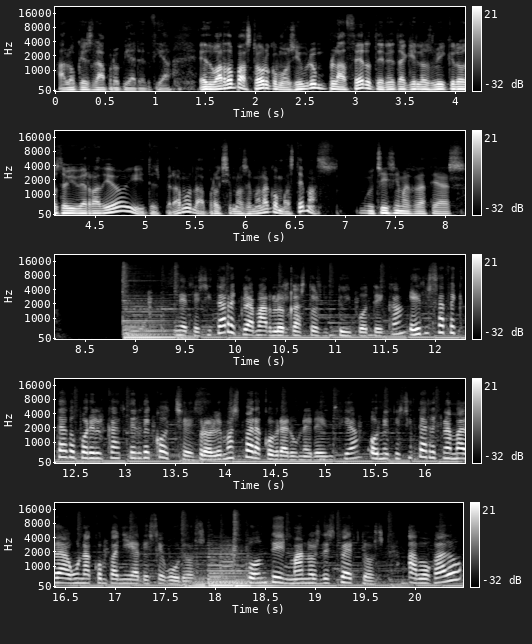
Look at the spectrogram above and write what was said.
a lo que es la propia herencia. Eduardo Pastor, como siempre, un placer tenerte aquí en los micros de Vive Radio y te esperamos la próxima semana con más temas. Muchísimas gracias. ¿Necesitas reclamar los gastos de tu hipoteca? ¿Eres afectado por el cártel de coches? ¿Problemas para cobrar una herencia? ¿O necesitas reclamar a una compañía de seguros? Ponte en manos de expertos. Abogado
